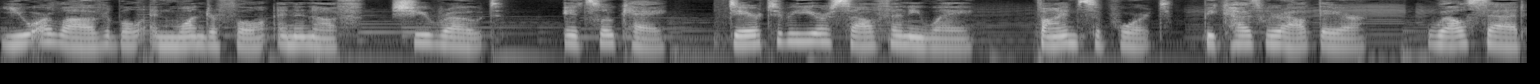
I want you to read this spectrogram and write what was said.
you are lovable and wonderful and enough, she wrote. It's okay. Dare to be yourself anyway. Find support, because we're out there. Well said,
